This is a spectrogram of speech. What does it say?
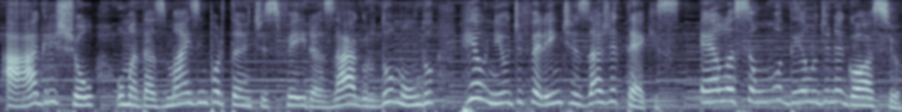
a AgriShow, uma das mais importantes feiras agro do mundo, reuniu diferentes AGTECs. Elas são um modelo de negócio,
